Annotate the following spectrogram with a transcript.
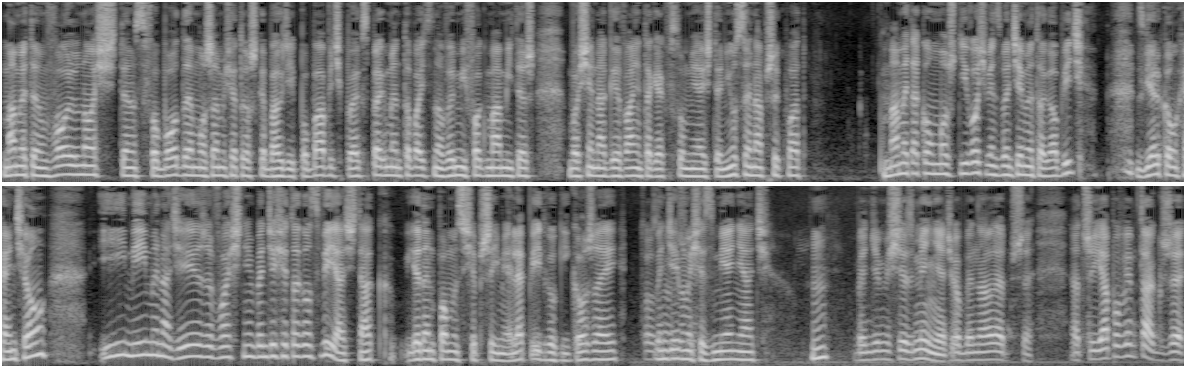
mamy tę wolność, tę swobodę, możemy się troszkę bardziej pobawić, poeksperymentować z nowymi formami też właśnie nagrywania, tak jak wspomniałeś, te newsy na przykład. Mamy taką możliwość, więc będziemy to robić z wielką chęcią i miejmy nadzieję, że właśnie będzie się to rozwijać, tak? Jeden pomysł się przyjmie lepiej, drugi gorzej. To Będziemy znaczy... się zmieniać. Hmm? Będziemy się zmieniać, oby na lepsze. Znaczy, ja powiem tak, że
